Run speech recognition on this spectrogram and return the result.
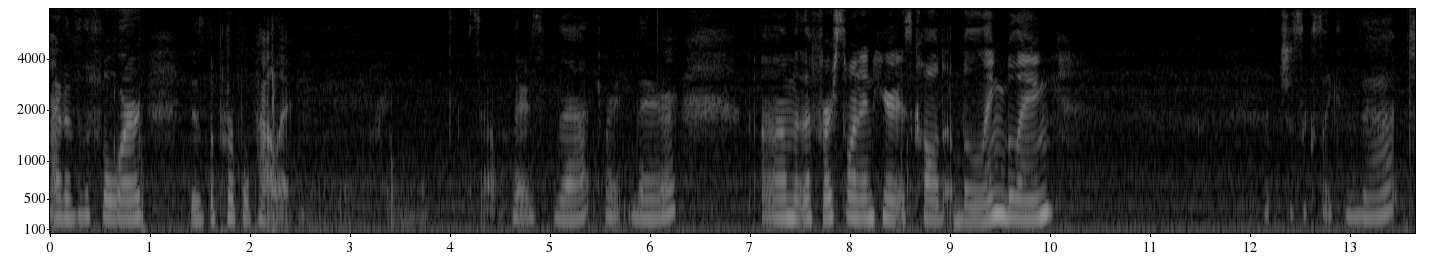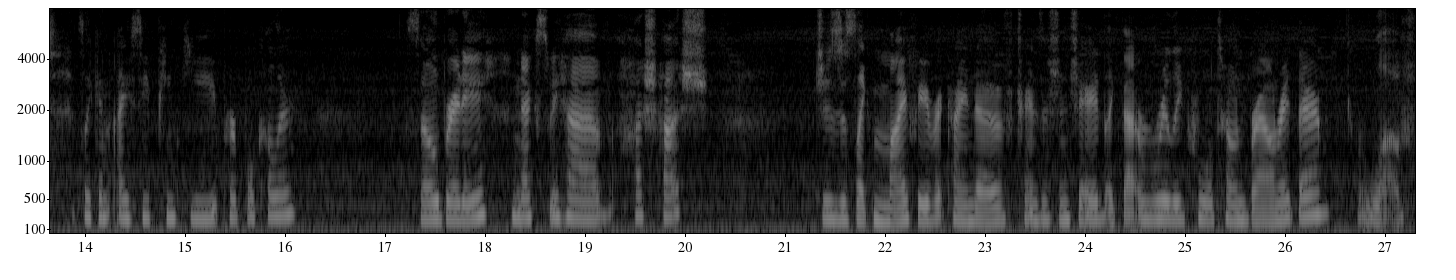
out of the four, is the purple palette. So there's that right there. Um, the first one in here is called Bling Bling. It just looks like that. It's like an icy pinky purple color. So pretty. Next we have Hush Hush, which is just like my favorite kind of transition shade, like that really cool toned brown right there. Love.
